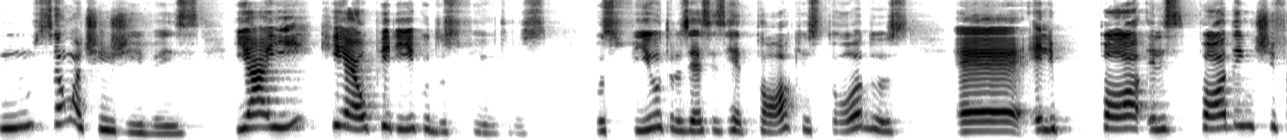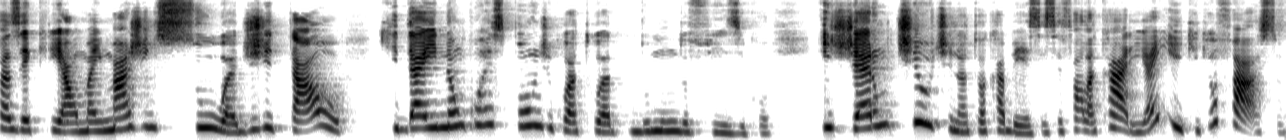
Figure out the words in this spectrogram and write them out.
não são atingíveis. E aí que é o perigo dos filtros. Os filtros e esses retoques todos, é, ele po eles podem te fazer criar uma imagem sua, digital, que daí não corresponde com a tua do mundo físico. E gera um tilt na tua cabeça. Você fala, cara, e aí, o que, que eu faço?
